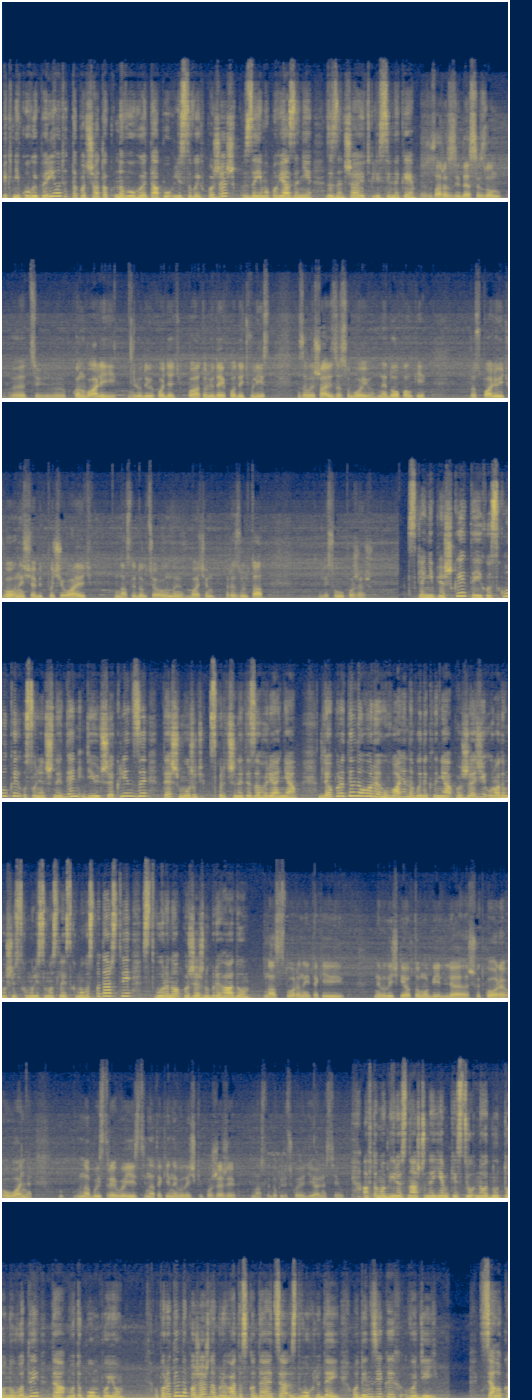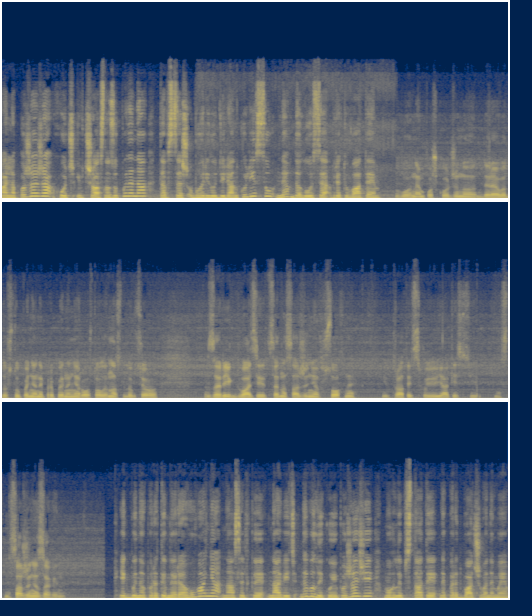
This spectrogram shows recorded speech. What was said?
Пікніковий період та початок нового етапу лісових пожеж взаємопов'язані, зазначають лісівники. Зараз йде сезон е, е, конвалії. Люди ходять, багато людей ходить в ліс, залишають за собою недопалки, розпалюють вогнища, відпочивають. Внаслідок цього ми бачимо результат лісову пожежу. Скляні пляшки та їх осколки у сонячний день, діючи як лінзи, теж можуть спричинити загоряння. Для оперативного реагування на виникнення пожежі у Радомишльському лісомисливському господарстві створено пожежну бригаду. У нас створений такий невеличкий автомобіль для швидкого реагування на швидкий виїзд і на такі невеличкі пожежі внаслідок людської діяльності. Автомобіль оснащений ємкістю на одну тонну води та мотопомпою. Оперативна пожежна бригада складається з двох людей, один з яких водій. Ця локальна пожежа, хоч і вчасно зупинена, та все ж обгорілу ділянку лісу не вдалося врятувати. Вогнем пошкоджено дерева до ступеня неприпинення росту, але внаслідок цього за рік-два ці- це насадження всохне і втратить свою якість, і насадження загине. Якби не оперативне реагування, наслідки навіть невеликої пожежі могли б стати непередбачуваними.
